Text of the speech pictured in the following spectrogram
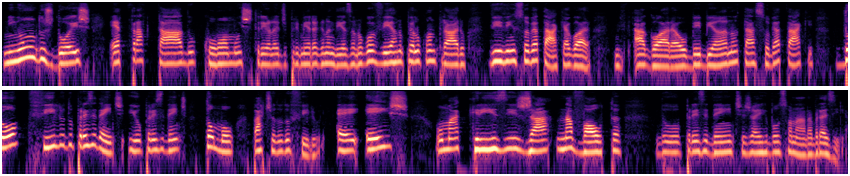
Nenhum dos dois é tratado como estrela de primeira grandeza no governo, pelo contrário, vivem sob ataque. Agora, agora o Bebiano está sob ataque do filho do presidente e o presidente tomou partido do filho. É eis uma crise já na volta do presidente Jair Bolsonaro a Brasília.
